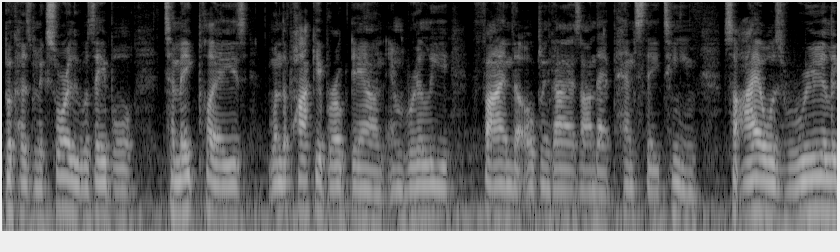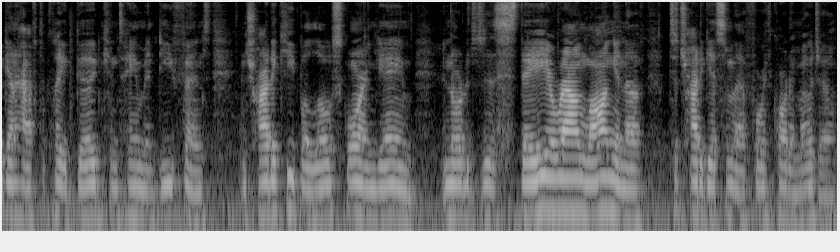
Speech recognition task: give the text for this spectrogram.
because McSorley was able to make plays when the pocket broke down and really find the open guys on that Penn State team. So Iowa's really gonna have to play good containment defense and try to keep a low scoring game in order to just stay around long enough to try to get some of that fourth quarter mojo.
